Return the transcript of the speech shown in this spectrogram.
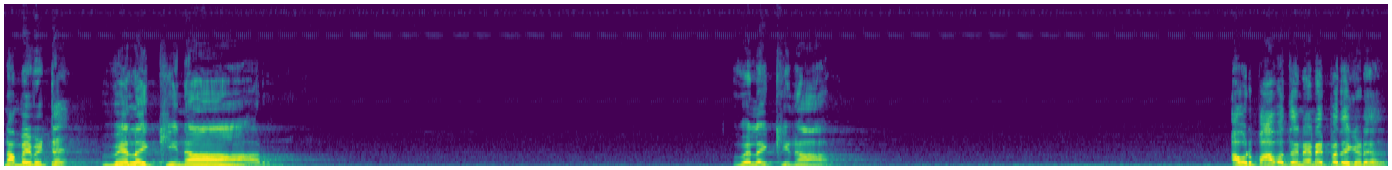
நம்மை விட்டு விலக்கினார். விலக்கினார். அவர் பாவத்தை நினைப்பதே கிடையாது.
